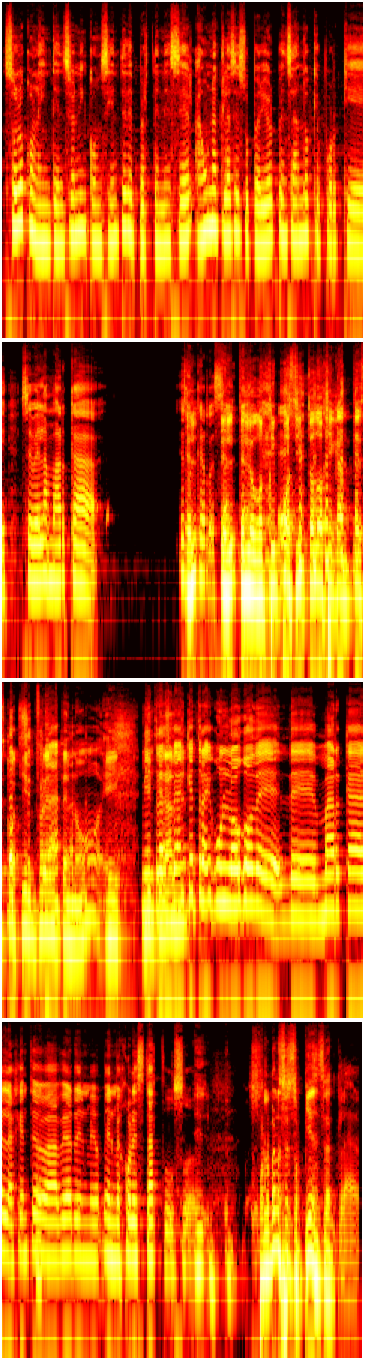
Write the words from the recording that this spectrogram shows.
solo con la intención inconsciente de pertenecer a una clase superior pensando que porque se ve la marca es el, lo que resalta. El, logotipo así todo gigantesco aquí enfrente, ¿no? Y Mientras vean que traigo un logo de, de marca, la gente va a ver el, el mejor estatus. Eh, por lo menos eso piensan. Claro.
